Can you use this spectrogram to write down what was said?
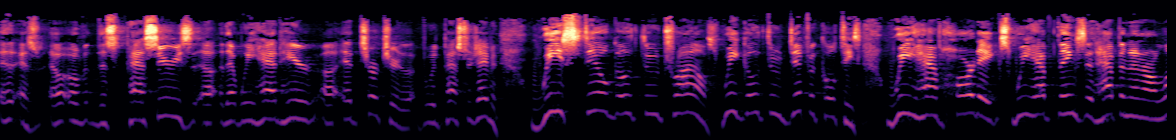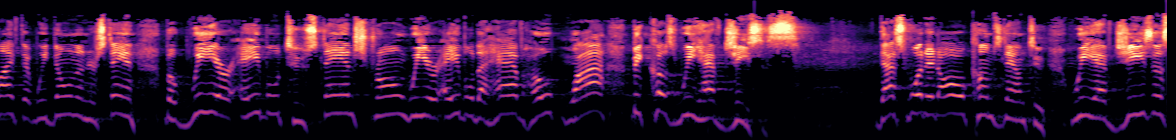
uh, as uh, over this past series uh, that we had here uh, at church here with Pastor Javen, we still go through trials, we go through difficulties, we have heartaches, we have things that happen in our life that we don't understand but we are able to stand strong. We are able to have hope. Why? Because we have Jesus. That's what it all comes down to. We have Jesus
